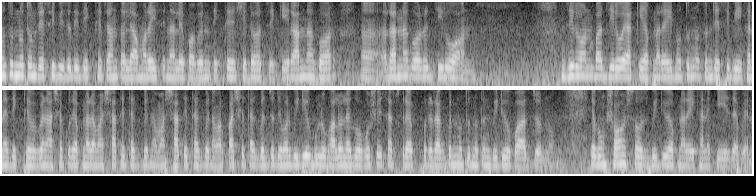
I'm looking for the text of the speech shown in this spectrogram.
নতুন নতুন রেসিপি যদি দেখতে চান, তাহলে আমার এই চ্যানেলে পাবেন। দেখতে সেটা হচ্ছে কি, রান্নাঘর রান্নাঘর জিরো ওয়ান জিরো ওয়ান বা জিরো একে আপনারা এই নতুন নতুন রেসিপি এখানে দেখতে পাবেন। আশা করি আপনারা আমার সাথে থাকবেন, আমার সাথে থাকবেন, আমার পাশে থাকবেন। যদি আমার ভিডিওগুলো ভালো লাগে, অবশ্যই সাবস্ক্রাইব করে রাখবেন নতুন নতুন ভিডিও পাওয়ার জন্য। এবং সহজ সহজ ভিডিও আপনারা এখানে পেয়ে যাবেন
